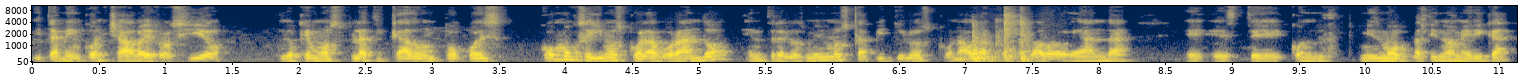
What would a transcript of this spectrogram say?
y también con Chava y Rocío, lo que hemos platicado un poco es cómo seguimos colaborando entre los mismos capítulos, con ahora con Salvador de Anda, eh, este, con mismo Latinoamérica,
